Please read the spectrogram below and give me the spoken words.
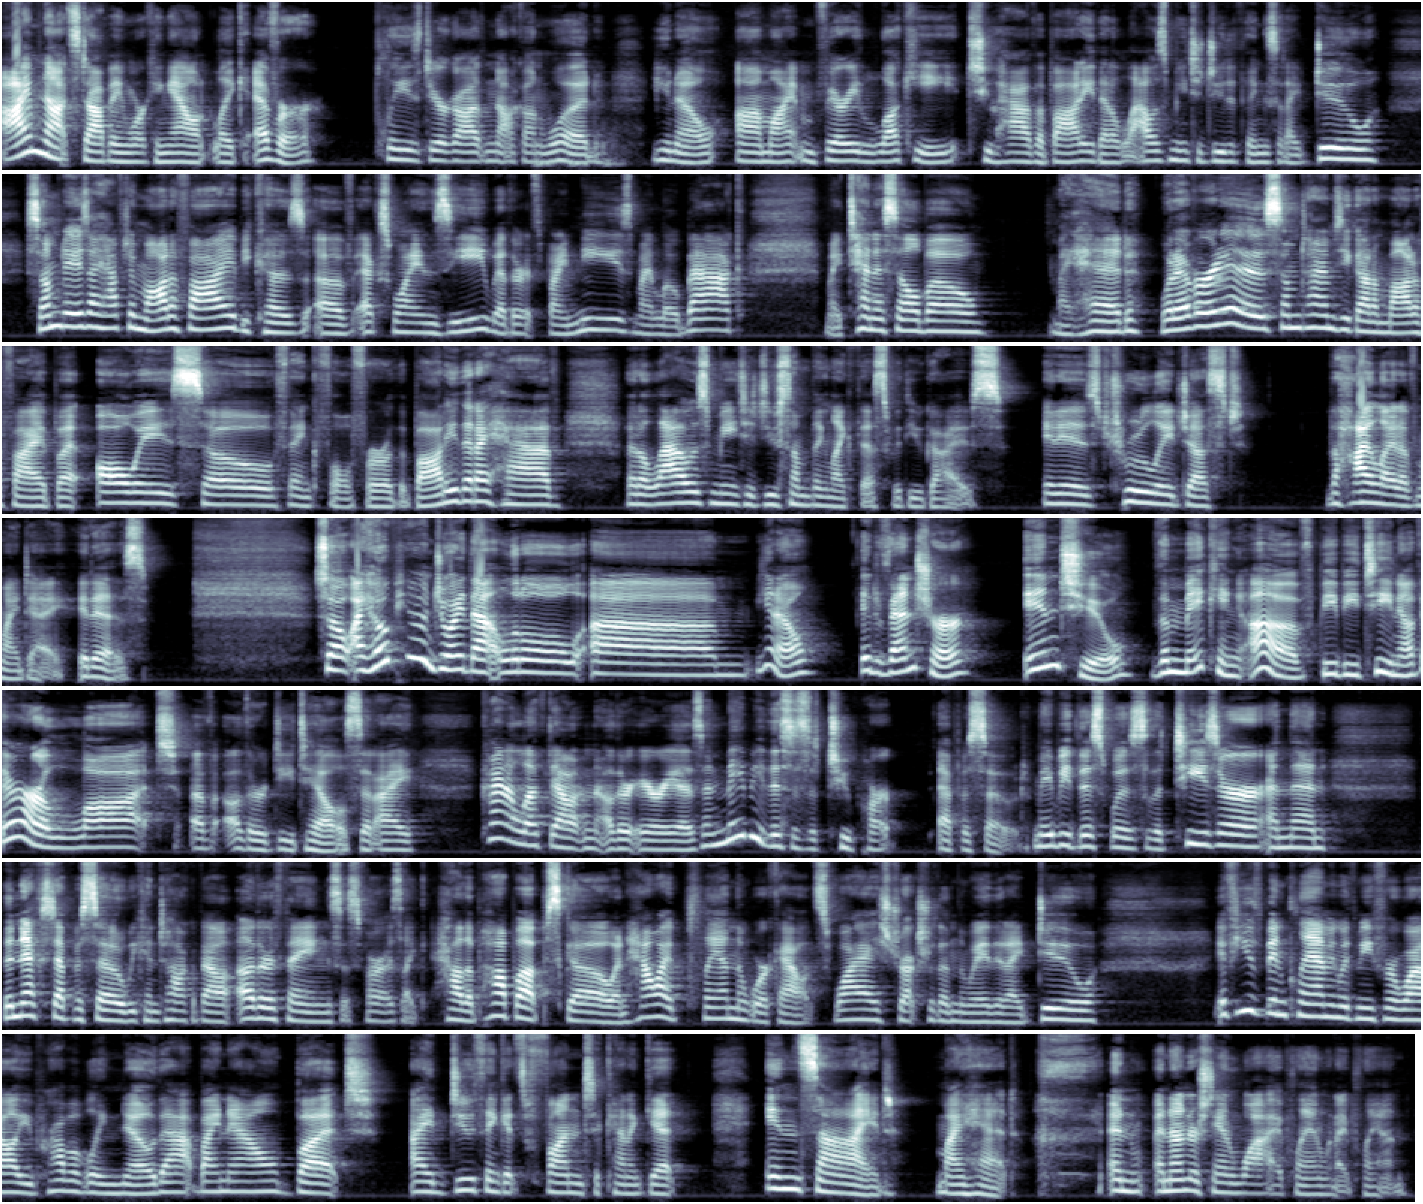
I'm not stopping working out like ever please, dear God, knock on wood, you know, um, I'm very lucky to have a body that allows me to do the things that I do. Some days I have to modify because of X, Y, and Z, whether it's my knees, my low back, my tennis elbow. my head, whatever it is, sometimes you got to modify, but always so thankful for the body that I have that allows me to do something like this with you guys. It is truly just the highlight of my day. It is. So I hope you enjoyed that little, um, you know, adventure into the making of BBT. Now, there are a lot of other details that I kind of left out in other areas, and maybe this is a two part episode. Maybe this was the teaser, and then the next episode we can talk about other things as far as like how the pop ups go and how I plan the workouts, why I structure them the way that I do. If you've been clamming with me for a while, you probably know that by now, but I do think it's fun to kind of get inside my head and, and understand why I plan what I plan.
